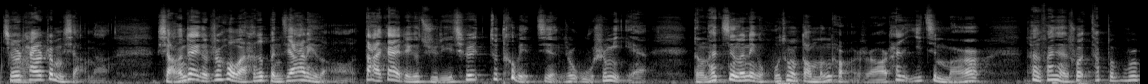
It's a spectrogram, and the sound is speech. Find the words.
其实他是这么想的，想到这个之后吧，他就奔家里走，大概这个距离其实就特别近，就是五十米。等他进了那个胡同到门口的时候，他一进门，他就发现说，他不不是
